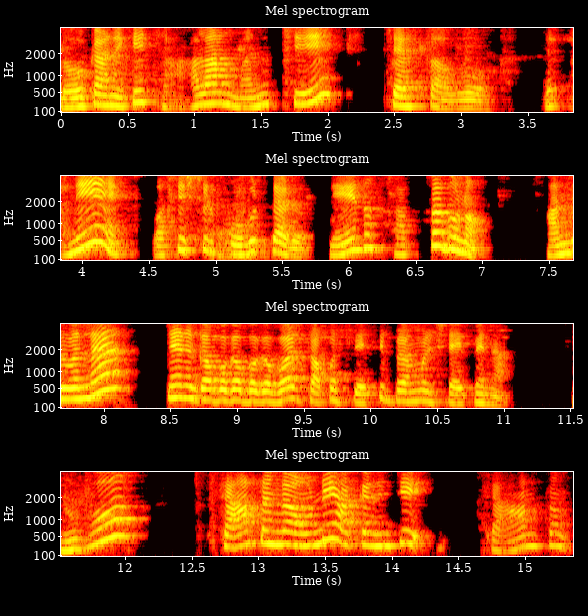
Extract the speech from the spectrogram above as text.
లోకానికి చాలా మంచి చేస్తావు అని వశిష్ఠుడు పొగుడతాడు. నేను సత్వగుణం. అందువల్ల నేను గబ గబ గబ తపస్సు చేసి బ్రహ్మ అయిపోయినా. నువ్వు శాంతంగా ఉండి అక్కడి నుంచి శాంతం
